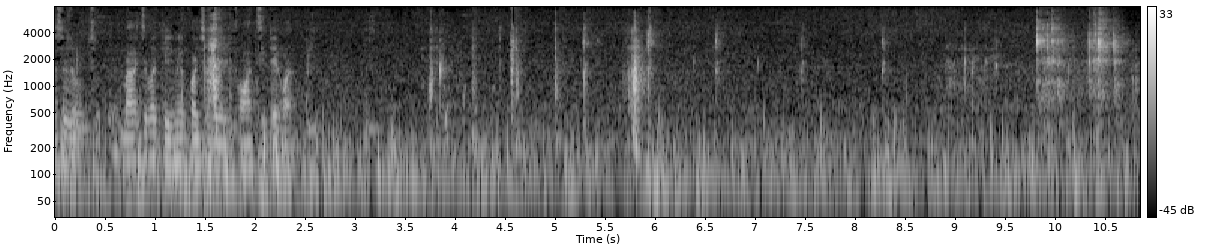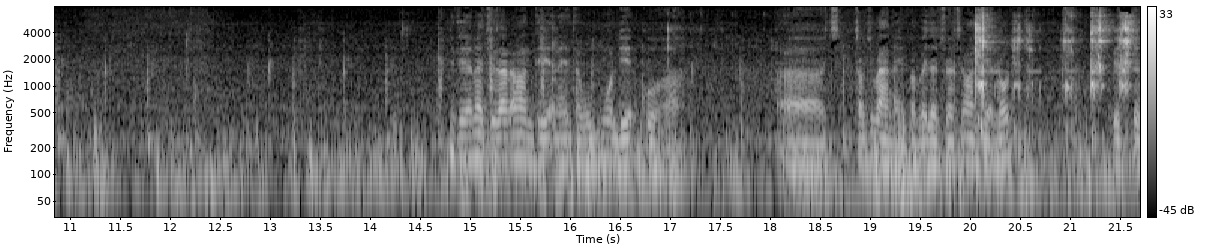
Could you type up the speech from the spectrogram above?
cho sử dụng mang chiếc mắt kính lên quay trở về phòng xích đây các bạn như thế là chúng ta đã hoàn thiện hệ thống nguồn điện của uh, trong chiếc bàn này. Và bây giờ chúng ta sẽ hoàn thiện nốt việc sửa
